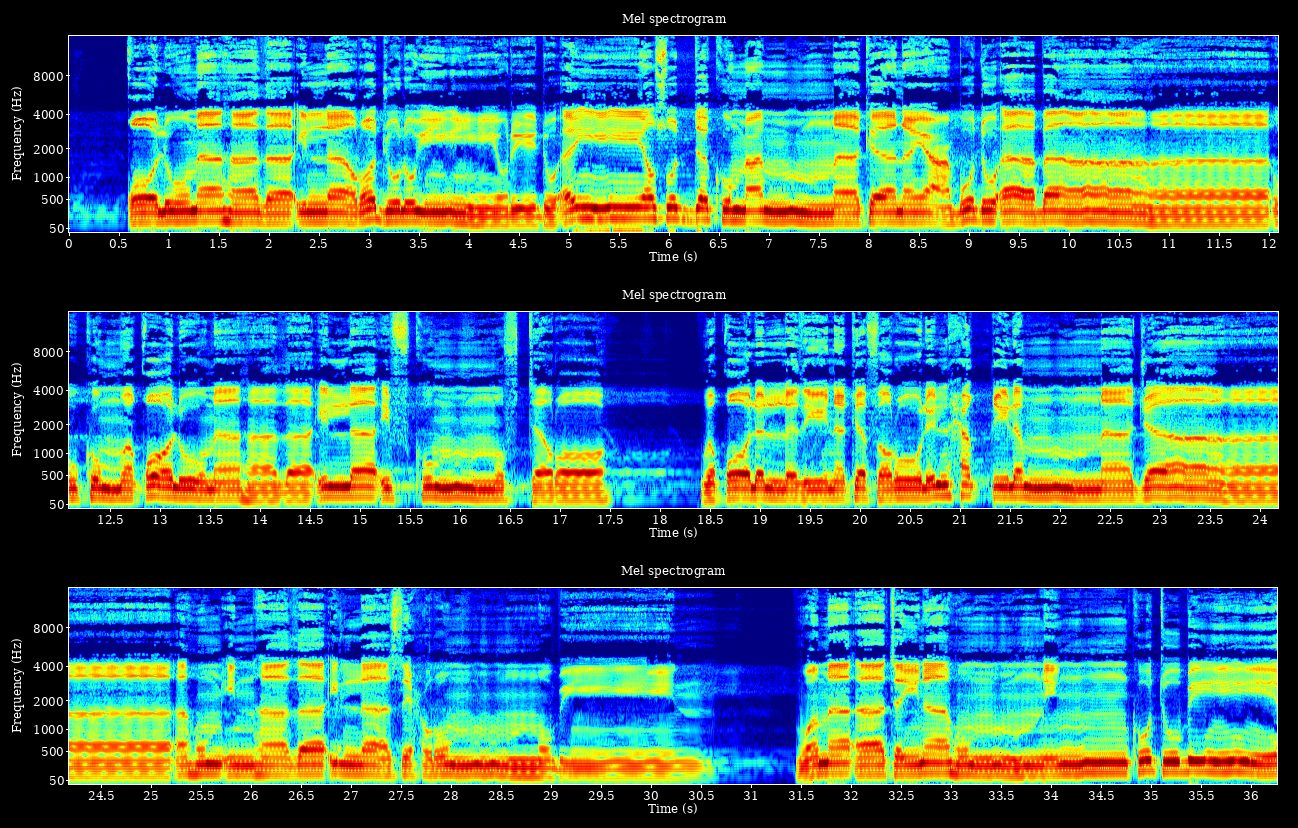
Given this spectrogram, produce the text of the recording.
قالوا ما هذا إلا رجل يريد أن يصدكم عما كان يعبد آباؤكم وقالوا ما هذا إلا إفك مفترى. وقال الذين كفروا للحق لما جاءهم إن هذا إلا سحر مبين. وما اتيناهم من كتب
